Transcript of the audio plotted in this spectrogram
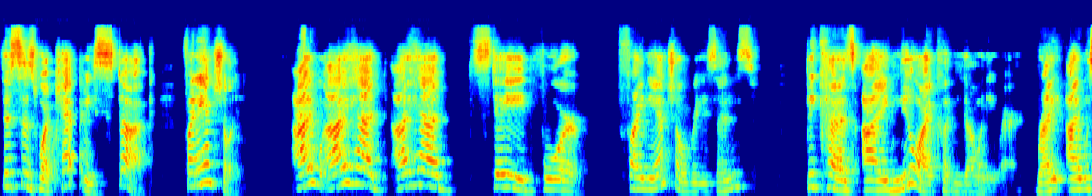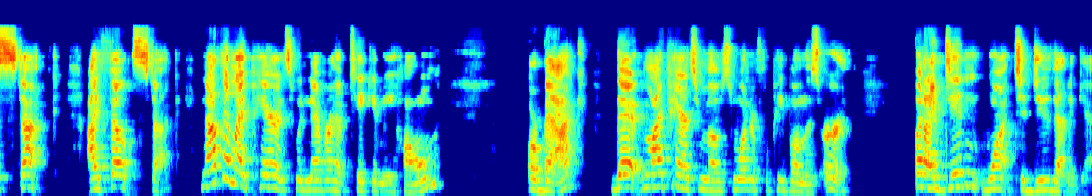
this is what kept me stuck financially. I i had i had stayed for financial reasons because i knew i couldn't go anywhere right? I was stuck. I felt stuck. Not that my parents would never have taken me home or back that my parents were most wonderful people on this earth. But I didn't want to do that again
